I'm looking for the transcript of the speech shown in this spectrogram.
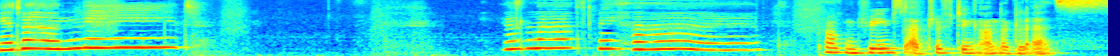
You don't need your left behind. Broken dreams are drifting under glass.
